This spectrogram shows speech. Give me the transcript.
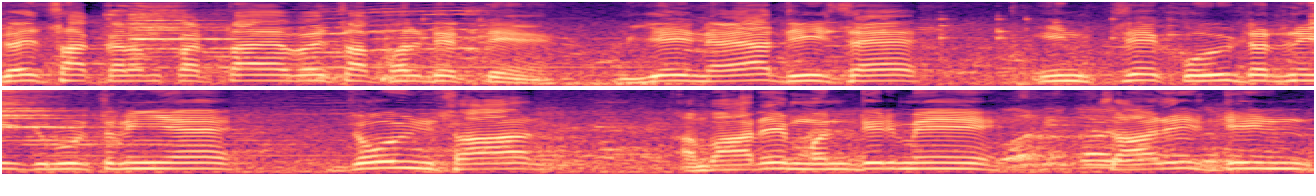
जैसा कर्म करता है, वैसा फल देते हैं। ये न्यायाधीश है। इनसे कोई डरने की ज़रूरत नहीं है। जो इंसान हमारे मंदिर में चालीस दिन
